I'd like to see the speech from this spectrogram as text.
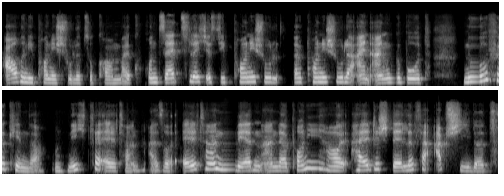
auch in die Ponyschule zu kommen. Weil grundsätzlich ist die Ponyschule, äh, Ponyschule ein Angebot nur für Kinder und nicht für Eltern. Also Eltern werden an der Ponyhaltestelle verabschiedet.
